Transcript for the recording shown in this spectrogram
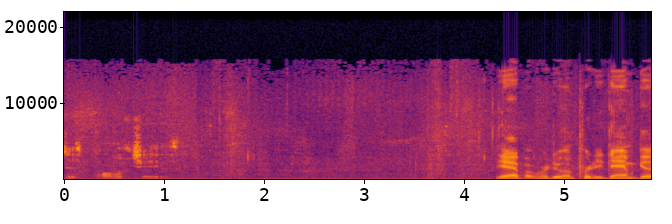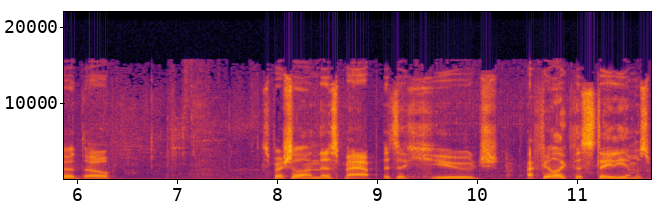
just ball chase. Yeah, but we're doing pretty damn good though. Especially on this map. It's a huge... I feel like the stadium is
